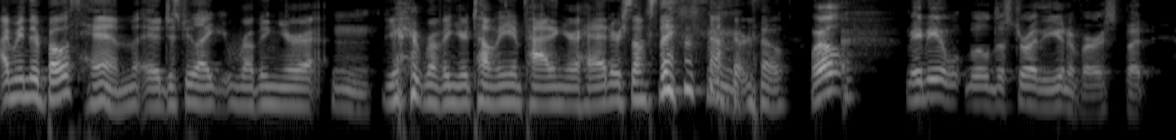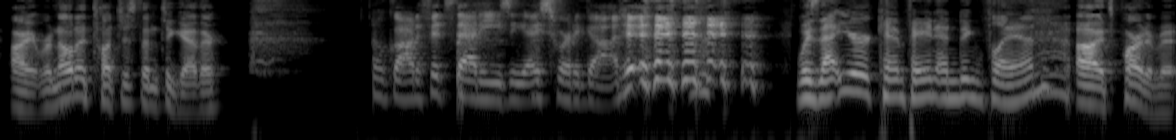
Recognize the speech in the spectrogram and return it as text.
I mean, they're both him. It'd just be like rubbing your, Hmm. rubbing your tummy and patting your head or something. I Hmm. don't know. Well, maybe it will destroy the universe, but all right. Ronaldo touches them together. Oh god, if it's that easy, I swear to god. Was that your campaign ending plan? Uh, it's part of it.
